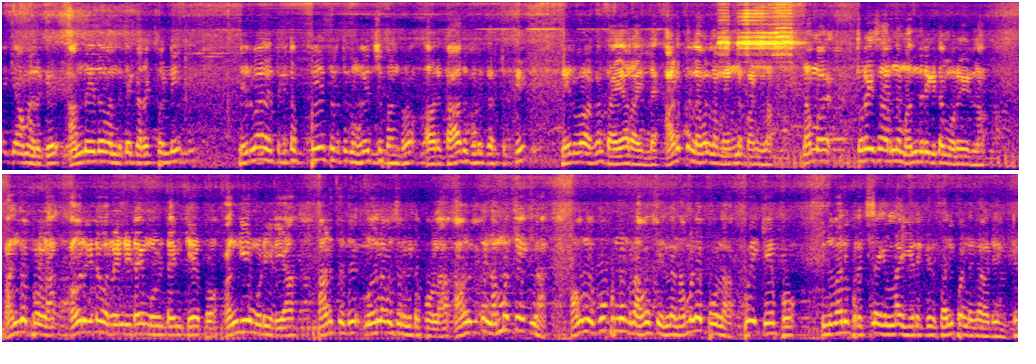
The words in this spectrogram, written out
வைக்காம இருக்கு. அந்த இதை வந்துட்டு கரெக்ட் பண்ணி நிர்வாகத்துக்கிட்ட பேசுறதுக்கு முயற்சி பண்றோம். அவர் காது கொடுக்கறதுக்கு நிர்வாகம் தயாரா இல்லை அடுத்த லெவல் நம்ம என்ன பண்ணலாம்? நம்ம துறை சார்ந்த மந்திரி கிட்ட முறையிடலாம். அங்க போகலாம் அவர்கிட்ட ஒரு ரெண்டு டைம் மூணு டைம் கேட்போம். அங்கேயே முடியலையா? அடுத்தது முதலமைச்சர்கிட்ட போகலாம் அவர்கிட்ட நம்ம கேட்கலாம். அவங்க கூப்பிடணுன்ற அவசியம் இல்லை. நம்மளே போகலாம் போய் கேட்போம். இந்த மாதிரி பிரச்சனைகள்லாம் இருக்கு. சரி பண்ணுங்க அப்படின்ட்டு.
